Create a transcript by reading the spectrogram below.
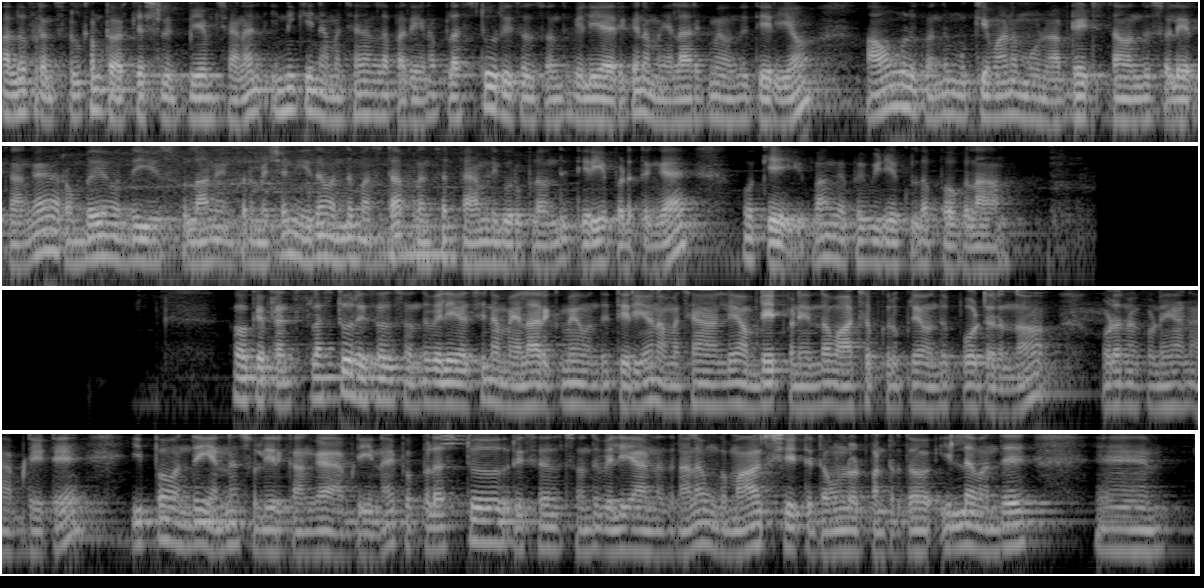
Hello friends welcome to Arkesh with PM channel இன்றைக்கி நம்ம சேனலில் பார்த்தீங்கன்னா ப்ளஸ் டூ ரிசல்ட்ஸ் வந்து வெளியாக இருக்குது நம்ம எல்லாருக்குமே வந்து தெரியும். அவங்களுக்கு வந்து முக்கியமான மூணு அப்டேட்ஸ் தான் வந்து சொல்லியிருக்காங்க. ரொம்பவே வந்து யூஸ்ஃபுல்லான இன்ஃபர்மேஷன் இதை வந்து மஸ்ட்டாக ஃப்ரெண்ட்ஸ் அண்ட் ஃபேமிலி குரூப்பில் வந்து தெரியப்படுத்துங்க. ஓகே வாங்க இப்போ வீடியோக்குள்ளே போகலாம். Okay friends plus two results வந்து வெளியாச்சு. நம்ம எல்லாருக்குமே வந்து தெரியும். நம்ம சேனல்லையும் அப்டேட் பண்ணியிருந்தோம். வாட்ஸ்அப் குரூப்லேயும் வந்து போட்டிருந்தோம். உடனுக்குடையான அப்டேட்டு. இப்போ வந்து என்ன சொல்லியிருக்காங்க அப்படின்னா இப்போ ப்ளஸ் டூ ரிசல்ட்ஸ் வந்து வெளியானதுனால உங்கள் மார்க் ஷீட்டு டவுன்லோட் பண்ணுறதோ இல்லை வந்து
